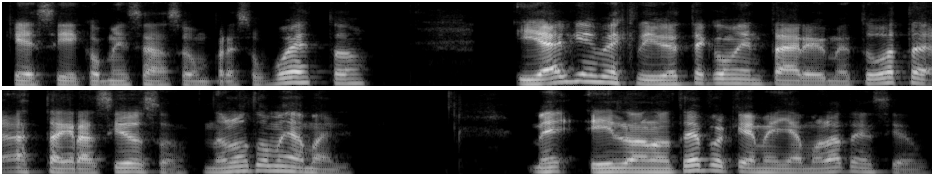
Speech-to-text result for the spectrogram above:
que si comienzan a hacer un presupuesto. Y alguien me escribió este comentario y me tuvo hasta, gracioso, no lo tomé a mal. Y lo anoté porque me llamó la atención.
